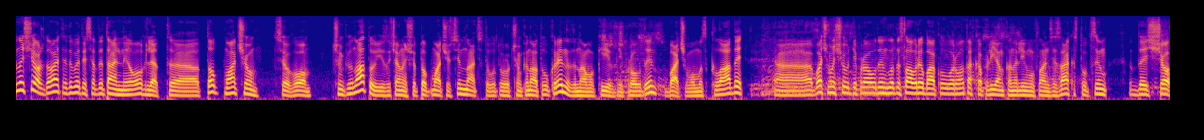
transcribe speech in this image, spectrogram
ну що ж, давайте дивитися детальний огляд е, топ-матчу цього чемпіонату. І, звичайно, що топ-матчу 17-го туру чемпіонату України Динамо Київ Дніпро 1 Бачимо ми склади. Е, бачимо, що у Дніпра 1 Владислав Рибак у воротах, Каплієнко на лівому фланзі захисту. Цим дещо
